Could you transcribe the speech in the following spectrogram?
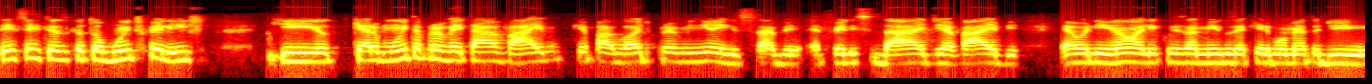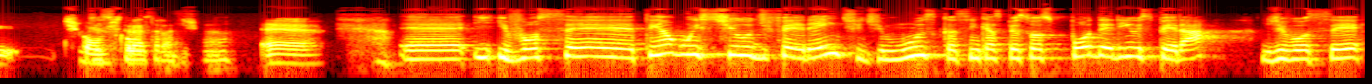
ter certeza que eu tô muito feliz que eu quero muito aproveitar a vibe, porque pagode para mim é isso, sabe? É felicidade, é vibe, é união ali com os amigos, é aquele momento de descontração. É. é e, e, você tem algum estilo diferente de música, assim, que as pessoas poderiam esperar de você?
